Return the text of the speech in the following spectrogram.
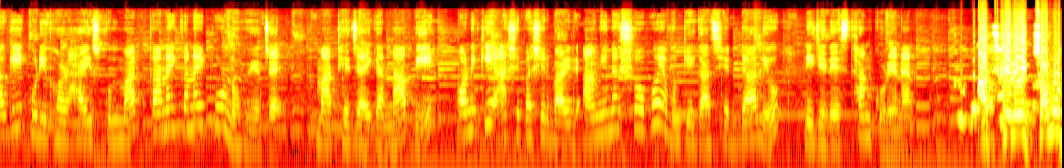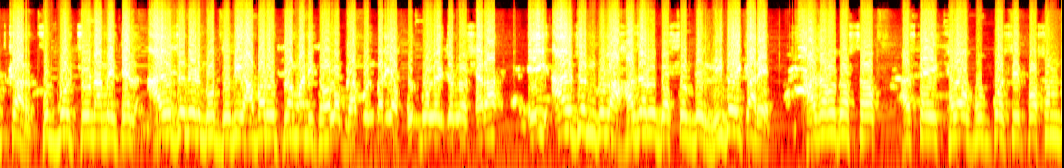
আগেই কুড়িঘর হাই স্কুল মাঠ কানাই কানাই পূর্ণ হয়ে যায়। মাঠে জায়গা না পেয়ে অনেকেই আশেপাশের বাড়ির আঙিনা সহ এমনকি গাছের ডালেও নিজেদের স্থান করে নেন। আজকের এই চমৎকার ফুটবল টুর্নামেন্টের আয়োজনের মধ্য দিয়ে আবারও প্রমাণিত হলো ব্রাহ্মণবাড়িয়া ফুটবলের জন্য সেরা। এই আয়োজনগুলো হাজারো দর্শকদের হৃদয় কারে হাজারো দর্শক আজকে এই খেলা উপভোগ করছে। প্রচণ্ড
